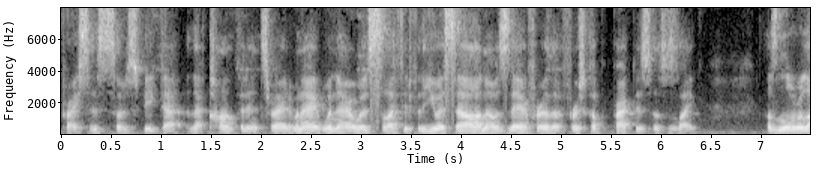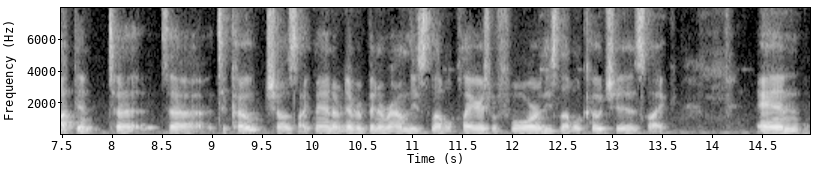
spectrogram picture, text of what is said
crisis, so to speak, that that confidence, right? When I when I was selected for the USL and I was there for the first couple practices, I was like I was a little reluctant to to to coach. I was like, man, I've never been around these level players before, these level coaches, like, and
